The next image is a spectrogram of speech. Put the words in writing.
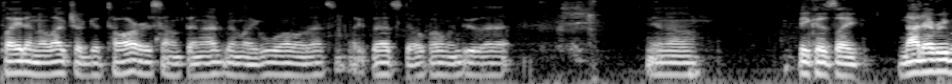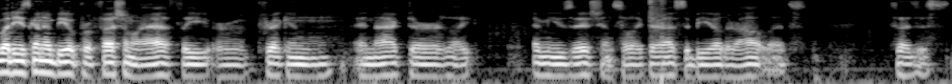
played an electric guitar or something, I'd been like, whoa, that's like that's dope. I want to do that. You know, because like not everybody's gonna be a professional athlete or a freaking an actor or like a musician. So like there has to be other outlets. So I just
